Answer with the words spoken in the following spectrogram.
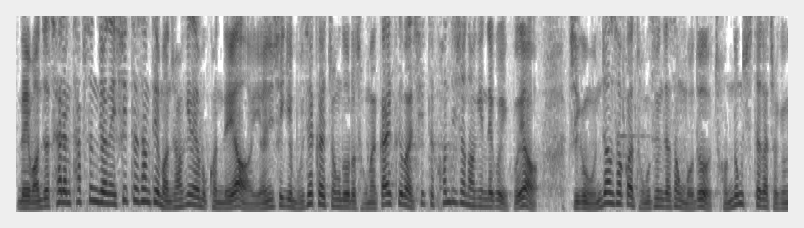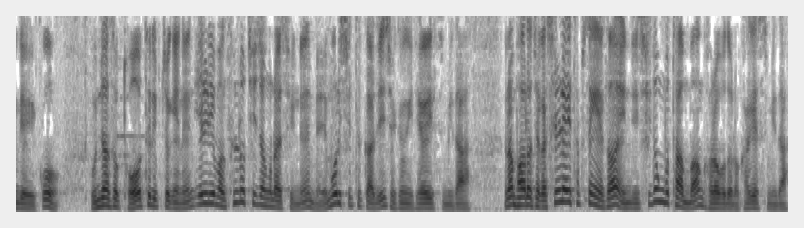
네, 먼저 차량 탑승 전에 시트 상태 먼저 확인해 볼 건데요. 연식이 무색할 정도로 정말 깔끔한 시트 컨디션 확인되고 있고요. 지금 운전석과 동승자석 모두 전동 시트가 적용되어 있고 운전석 도어 트립 쪽에는 1, 2번 슬롯 지정을 할 수 있는 메모리 시트까지 적용이 되어 있습니다. 그럼 바로 제가 실내에 탑승해서 엔진 시동부터 한번 걸어보도록 하겠습니다.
